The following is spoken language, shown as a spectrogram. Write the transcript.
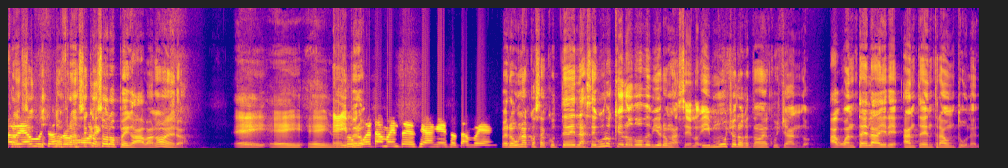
Francisco, don Francisco se lo pegaba, ¿no era? Ey, ey, ey. pero, Supuestamente decían eso también. pero una cosa que ustedes, les aseguro que los dos debieron hacerlo. Y muchos de los que están escuchando, aguantar el aire antes de entrar a un túnel.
